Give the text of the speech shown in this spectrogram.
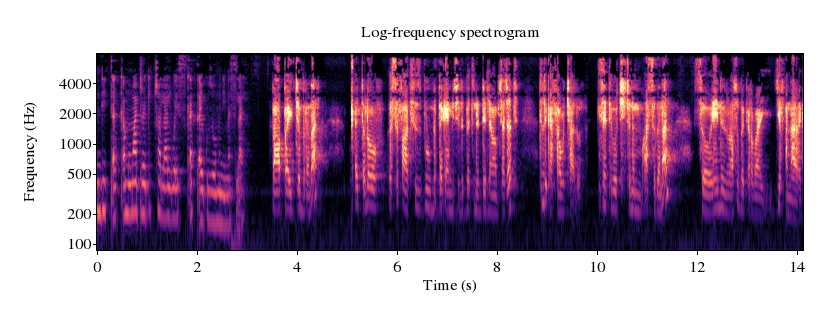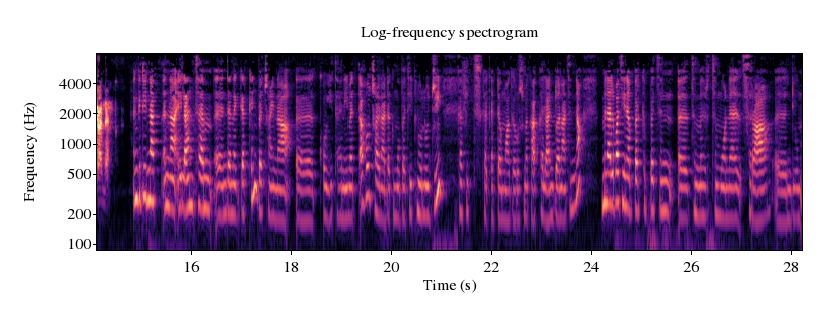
እንዲጠቀሙ ማድረግ ይቻላል ወይስ ቀጣይ ጉዞ ምን ይመስላል? በአባይ ጀምረናል። ቀጥሎ በስፋት ህዝቡ መጠቀም የሚችልበትን እድል ለማመቻቸት ትልቅ ሀሳቦች አሉን። incentive ኦችንም አስበናል። ይህንን ራሱ በቅርቡ ይፋ እናደርጋለን። እንግዲህ ናኤል አንተም እንደነገርከኝ በቻይና ቆይተህን የመጣኸው ቻይና ደግሞ በቴክኖሎጂ ከፊት ከቀደሙ ሀገሮች መካከል አንዷ ናት እና ምናልባት የነበርክበትን ትምህርትም ሆነ ስራ እንዲሁም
